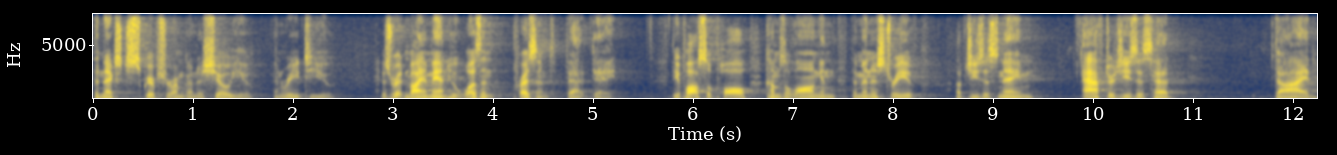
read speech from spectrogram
The next scripture I'm going to show you and read to you is written by a man who wasn't present that day. The Apostle Paul comes along in the ministry of, of Jesus' name after Jesus had died,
